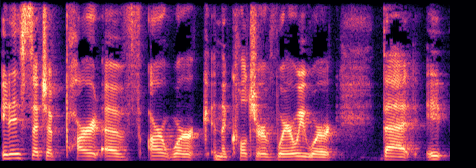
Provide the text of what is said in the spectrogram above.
it is such a part of our work and the culture of where we work that it,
